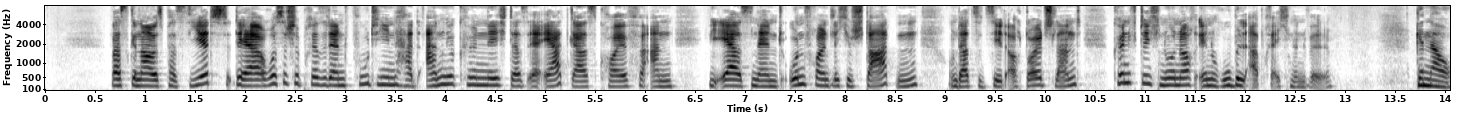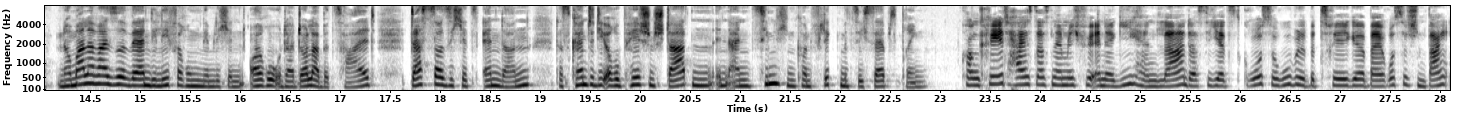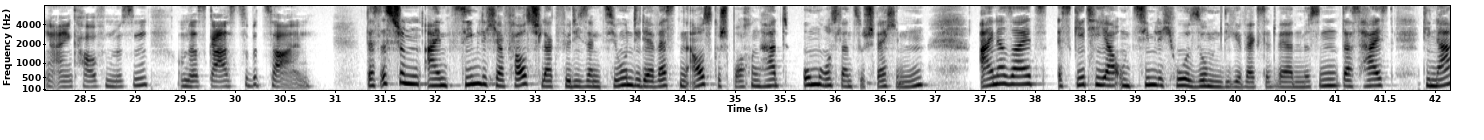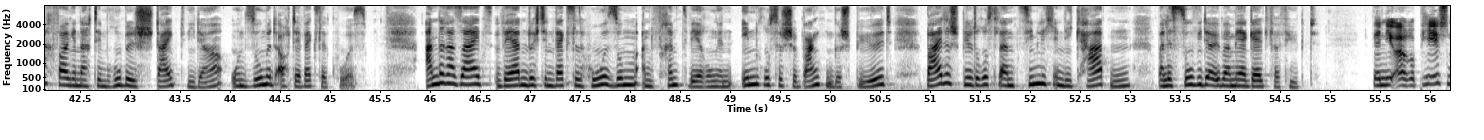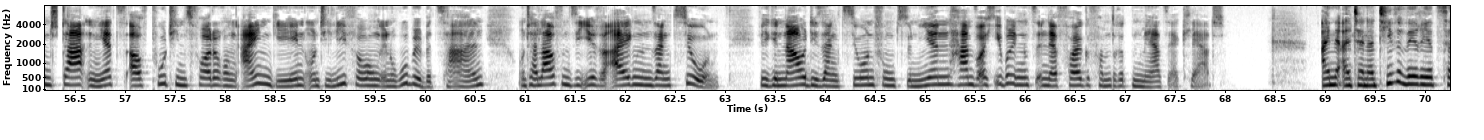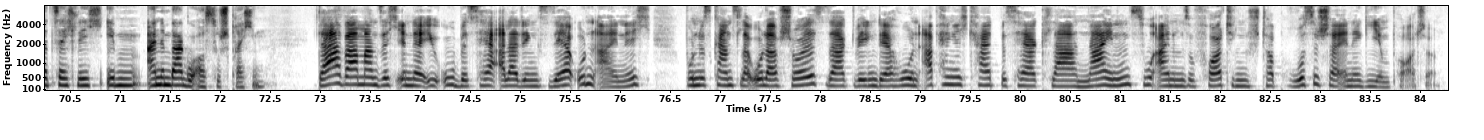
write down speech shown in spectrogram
Was genau ist passiert? Der russische Präsident Putin hat angekündigt, dass er Erdgaskäufe an, wie er es nennt, unfreundliche Staaten, und dazu zählt auch Deutschland, künftig nur noch in Rubel abrechnen will. Genau. Normalerweise werden die Lieferungen nämlich in Euro oder Dollar bezahlt. Das soll sich jetzt ändern. Das könnte die europäischen Staaten in einen ziemlichen Konflikt mit sich selbst bringen. Konkret heißt das nämlich für Energiehändler, dass sie jetzt große Rubelbeträge bei russischen Banken einkaufen müssen, um das Gas zu bezahlen. Das ist schon ein ziemlicher Faustschlag für die Sanktionen, die der Westen ausgesprochen hat, um Russland zu schwächen. Einerseits, es geht hier ja um ziemlich hohe Summen, die gewechselt werden müssen. Das heißt, die Nachfrage nach dem Rubel steigt wieder und somit auch der Wechselkurs. Andererseits werden durch den Wechsel hohe Summen an Fremdwährungen in russische Banken gespült. Beides spielt Russland ziemlich in die Karten, weil es so wieder über mehr Geld verfügt. Wenn die europäischen Staaten jetzt auf Putins Forderung eingehen und die Lieferungen in Rubel bezahlen, unterlaufen sie ihre eigenen Sanktionen. Wie genau die Sanktionen funktionieren, haben wir euch übrigens in der Folge vom 3. März erklärt. Eine Alternative wäre jetzt tatsächlich eben ein Embargo auszusprechen. Da war man sich in der EU bisher allerdings sehr uneinig. Bundeskanzler Olaf Scholz sagt wegen der hohen Abhängigkeit bisher klar Nein zu einem sofortigen Stopp russischer Energieimporte.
